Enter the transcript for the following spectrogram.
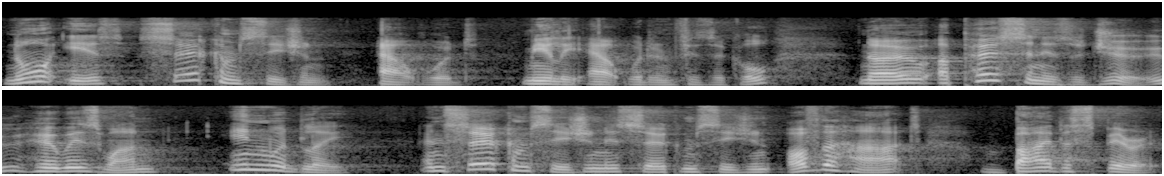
nor is circumcision outward, merely outward and physical. No, a person is a Jew who is one inwardly. And circumcision is circumcision of the heart by the Spirit,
